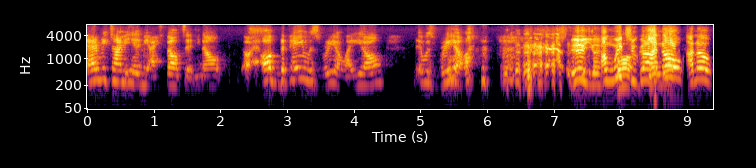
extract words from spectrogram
every time he hit me, I felt it. You know, uh, all the pain was real. Like you know, it was real. I feel you. I'm with Well, you, God. I well, know. I know.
